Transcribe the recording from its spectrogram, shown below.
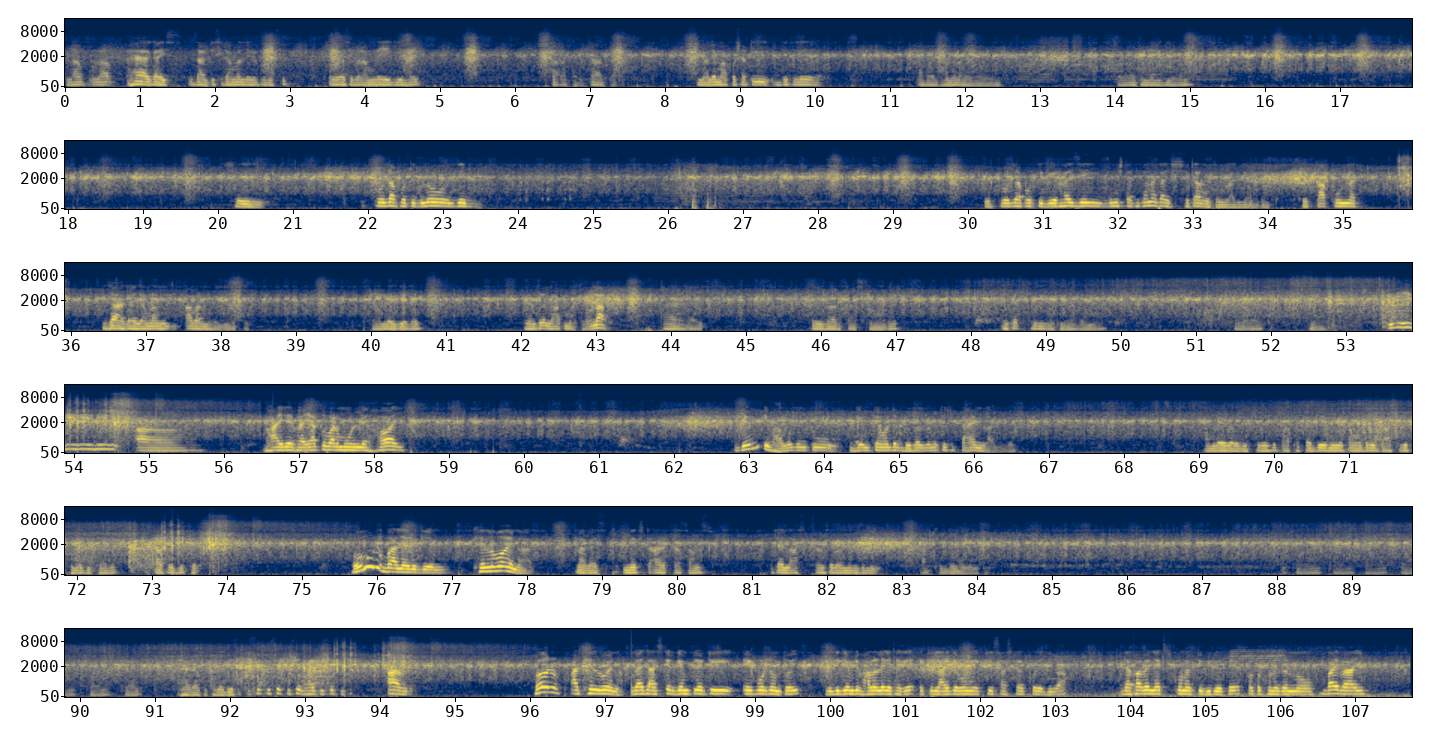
লাভ লাভ হ্যাঁ গাইস জালটি ছিঁড়ে আমরা লেগে পড়েছি। গেছে এবার আমরা এগিয়ে যাই। তাড়াতাড়ি তাড়াতাড়ি। নাহলে মাকড়সাটি দেখলে আবার ঝামেলা হয়ে যাবে। আমরা এগিয়ে যাই। সেই প্রজাপতিগুলো যে এই প্রজাপতি বের হয় যেই জিনিসটা থেকে না গাই সেটার মতন লাগছে একদম। এই কাকুর না যা গাইজ আমরা আবার মরে গিয়েছি। আমরা এগিয়ে যাই। এখান থেকে লাভ মারতে লাভ হ্যাঁ গাইজ এইবার কাজটা আমাদের এটা ঠেলবো কীভাবে আমরা? হ্যাঁ। ভাই রে ভাই, এতবার মরলে হয়। গেমটি ভালো, কিন্তু গেমটি আমাদের বোঝার জন্য কিছু টাইম লাগবে। আমরা এবার বুঝতে পেরেছি পাথরটা দিয়ে মূলত আমাদের এই গাছটিকে ফেলে দিতে হবে। তারপর যেতে ওর বালের গেম খেলবোই না। না গাইস নেক্সট আর একটা চান্স এটাই লাস্ট চান্স এবার মরে গেলি আর খেলব না গেমটা চল চল চল চল চল চল হ্যাঁ কিছু কিছু ভাই কিছু কিছু আর হর আর খেলবোই না। গাইজ আজকের গেম প্লেটি এই পর্যন্তই। যদি গেমটি ভালো লেগে থাকে, একটি লাইক এবং একটি সাবস্ক্রাইব করে দিবা। দেখা হবে নেক্সট কোনো একটি ভিডিওতে ততক্ষণের জন্য বাই বাই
